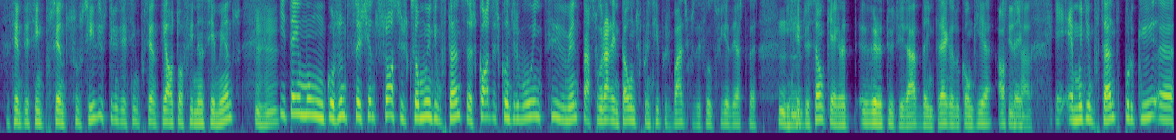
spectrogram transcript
65% de subsídios, 35% de autofinanciamento Uhum. e tem um, um conjunto de 600 sócios que são muito importantes. As cotas contribuem decididamente para assegurar então um dos princípios básicos da filosofia desta instituição, que é a gra- a gratuitidade da entrega do cão-guia ao cego. É, é muito importante porque eh,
